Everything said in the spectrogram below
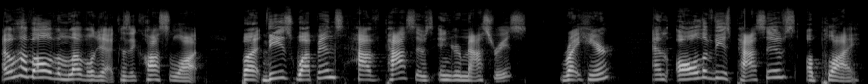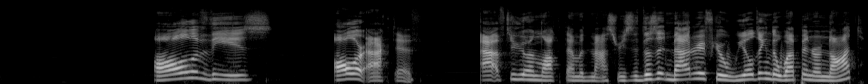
I don't have all of them leveled yet because it costs a lot. But these weapons have passives in your masteries right here. And all of these passives apply. All of these, all are active after you unlock them with masteries. It doesn't matter if you're wielding the weapon or not.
